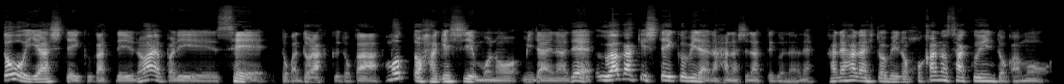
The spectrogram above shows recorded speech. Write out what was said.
どう癒していくかっていうのは、やっぱり性とかドラッグとか、もっと激しいものみたいなで、上書きしていくみたいな話になってくんだよね。金原ひとみの他の作品とかも、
